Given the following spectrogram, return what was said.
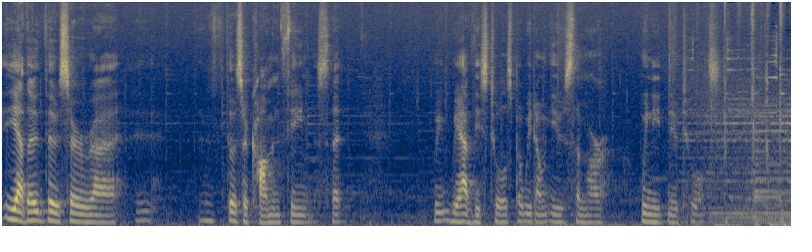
yeah, th those are uh, those are common themes that we, we have these tools but we don't use them or we need new tools.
